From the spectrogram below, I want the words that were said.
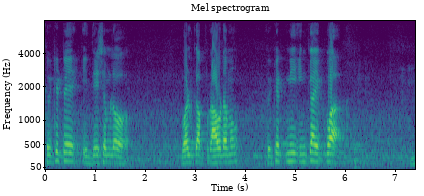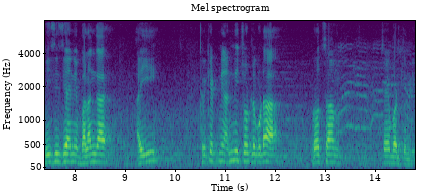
క్రికెటే ఈ దేశంలో వరల్డ్ కప్ రావడము క్రికెట్ని ఇంకా ఎక్కువ బీసీసీఐని బలంగా అయ్యి క్రికెట్ని అన్ని చోట్ల కూడా ప్రోత్సాహం చేయబడుతుంది.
